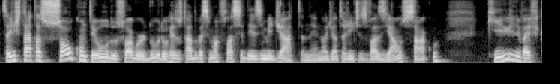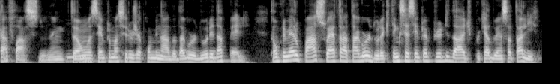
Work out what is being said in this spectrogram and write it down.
Se a gente trata só o conteúdo, só a gordura, o resultado vai ser uma flacidez imediata, né? Não adianta a gente esvaziar um saco que ele vai ficar flácido, né? Então, uhum. é sempre uma cirurgia combinada da gordura e da pele. Então, o primeiro passo é tratar a gordura, que tem que ser sempre a prioridade, porque a doença está ali.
